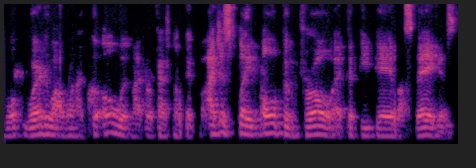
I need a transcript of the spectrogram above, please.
wh- where do I want to go with my professional pickleball? I just played Open Pro at the PPA Las Vegas.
